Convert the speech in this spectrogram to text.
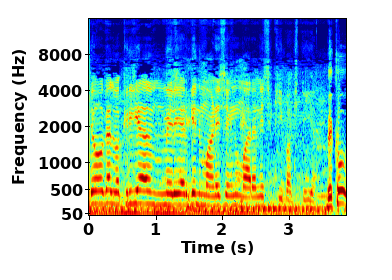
ਤੇ ਉਹ ਗੱਲ ਵੱਖਰੀ ਆ ਮੇਰੇ ਵਰਗੇ ਨਿਮਾਣੇ ਸਿੰਘ ਨੂੰ ਮਾਰਨ ਨੇ ਸਿੱਖੀ ਬਖਸ਼ਦੀ ਆ। ਦੇਖੋ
